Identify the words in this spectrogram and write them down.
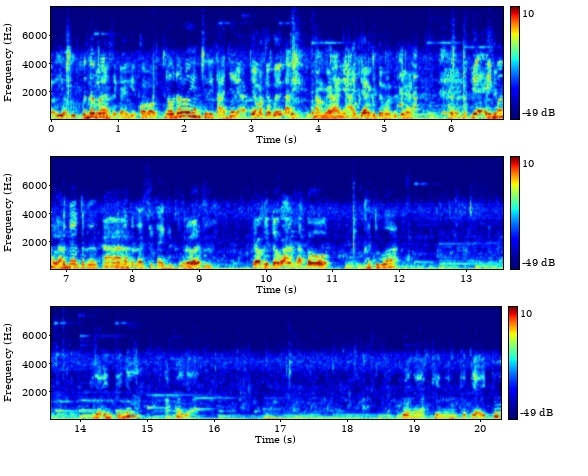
Iya bener Sebenarnya bener sih kayak gitu. Kalau- ya udah lo yang cerita aja. Ya, ya maksud gue tarik benang merahnya aja gitu maksudnya. Ya emang bener-bener Ah. bener-bener sih kayak gitu. Terus? Ya gitu kan satu. Kedua ya intinya apa ya? Gue ngeyakinin ke dia itu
